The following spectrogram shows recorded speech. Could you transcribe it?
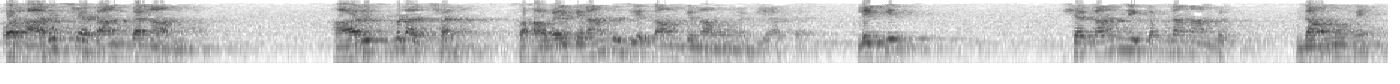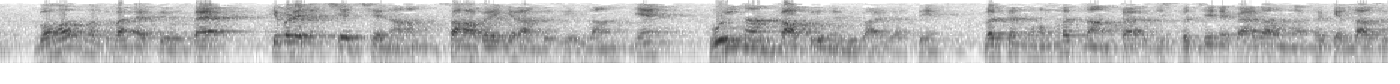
اور حارث شیطان کا نام تھا۔ حارث بڑا اچھا نام صحابہ کے نام تو اسلام کے ناموں میں بھی آتا ہے۔ لیکن شیطان نے ایک اپنا نام رکھا۔ ناموں میں بہت مرتبہ ایسے ہوتا ہے کہ بڑے اچھے اچھے نام صحابہ کے رام رضی اللہ کے ہیں، وہی نام کافروں میں بھی پائے جاتے ہیں۔ مثلاً محمد نام کا جس بچے نے پیدا ہونا تھا کہ اللہ سے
